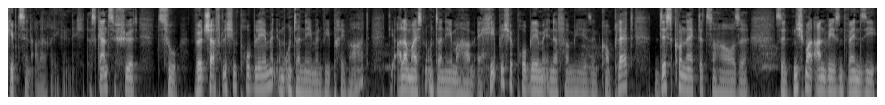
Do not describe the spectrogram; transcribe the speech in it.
gibt's in aller Regel nicht. Das Ganze führt zu wirtschaftlichen Problemen im Unternehmen wie privat. Die allermeisten Unternehmer haben erhebliche Probleme in der Familie, sind komplett disconnected zu Hause, sind nicht mal anwesend, wenn sie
